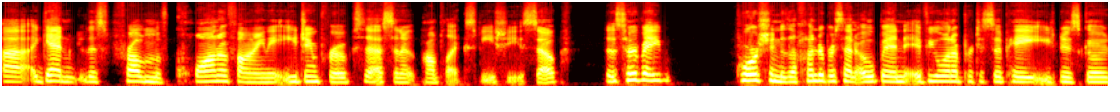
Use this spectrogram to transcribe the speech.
uh, again this problem of quantifying the aging process in a complex species. So the survey portion is 100% open. If you want to participate, you can just go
